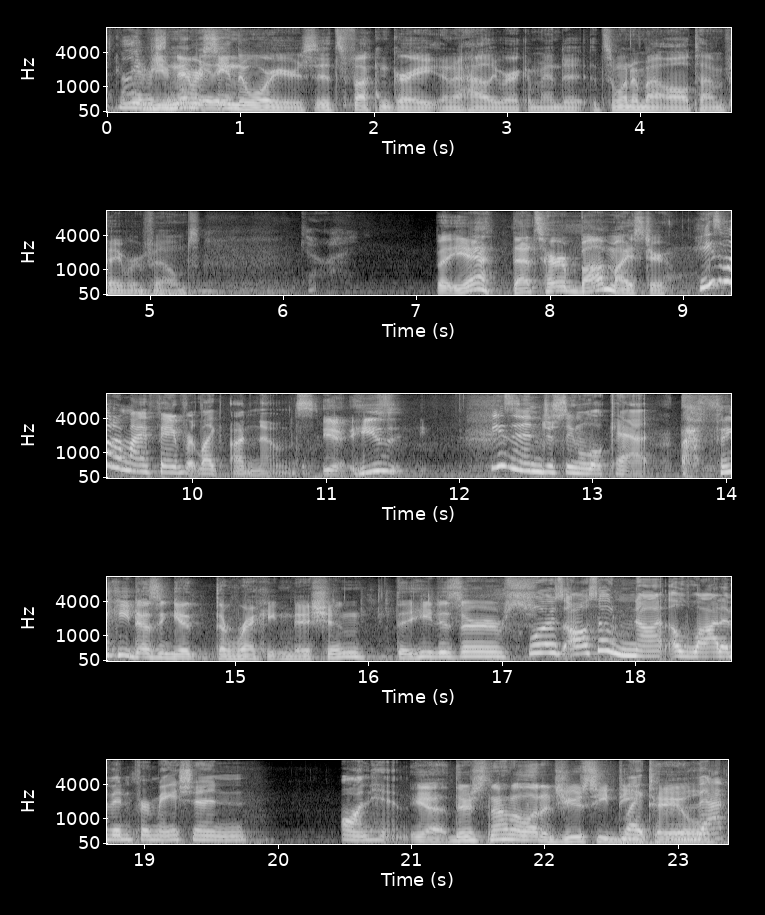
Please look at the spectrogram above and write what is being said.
I feel like If you've seen never movie. seen The Warriors, it's fucking great and I highly recommend it. It's one of my all time favorite films. God. But yeah, that's Herb Baumeister. He's one of my favorite like unknowns. Yeah, he's. He's an interesting look at. I think he doesn't get the recognition that he deserves. Well, there's also not a lot of information on him. yeah, there's not a lot of juicy Like detail. that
